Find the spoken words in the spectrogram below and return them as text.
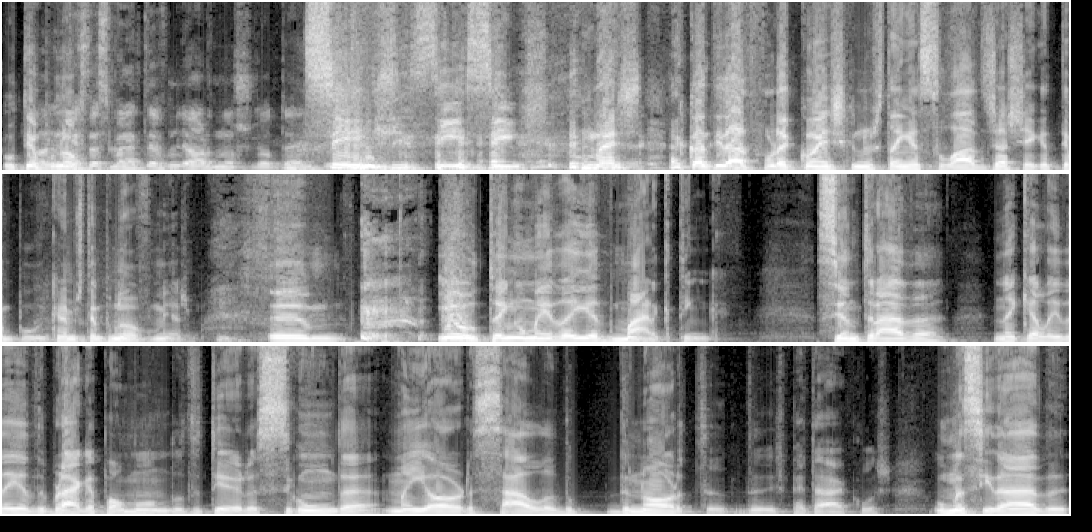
O tempo novo. Esta semana teve melhor, não choveu tanto. Sim, sim, sim. Mas a quantidade de furacões que nos têm assolado já chega de tempo. Queremos tempo novo mesmo. eu tenho uma ideia de marketing centrada naquela ideia de Braga para o mundo, de ter a segunda maior sala do, de norte de espetáculos, uma cidade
